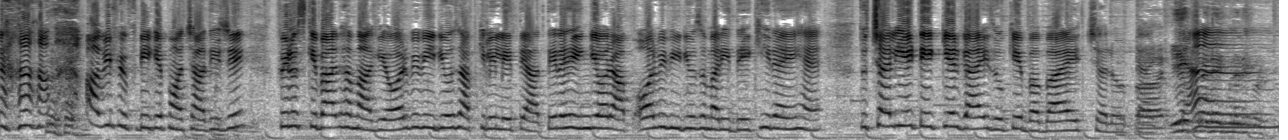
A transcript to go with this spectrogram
अभी 50 के पहुँचा दीजिए। फिर उसके बाद हम आगे और भी वीडियोस आपके लिए लेते आते रहेंगे और आप और भी वीडियोस हमारी देख ही रहे हैं। तो चलिए take care guys okay bye bye चलो मिनट एक मिनट एक मिनट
